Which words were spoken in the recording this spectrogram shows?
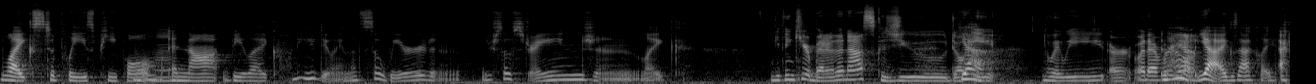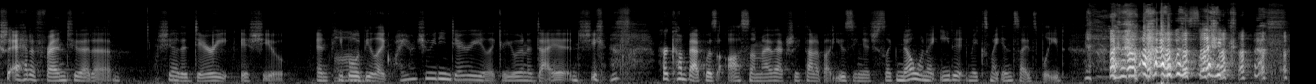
likes to please people Mm-hmm. and not be like, "What are you doing? That's so weird and you're so strange." And like, You think you're better than us because you don't eat the way we eat or whatever? no, yeah. exactly. Actually, I had a friend who had a she had a dairy issue, and people Mm. would be like, "Why aren't you eating dairy? Like, are you on a diet?" And she, her comeback was awesome. I've actually thought about using it. She's like, "No, when I eat it, it makes my insides bleed." I was like,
